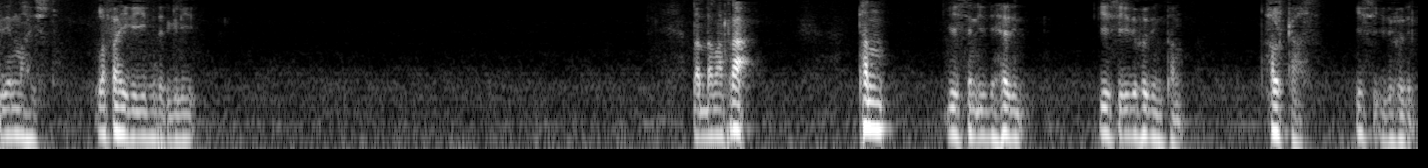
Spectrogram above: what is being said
idinma haysto. Lafahayga iyo nabadgeliye dhadhama raac. Tan yaysan idi hadin. Yaysan idi hodin tan. Halkaas yaysan idi hodin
